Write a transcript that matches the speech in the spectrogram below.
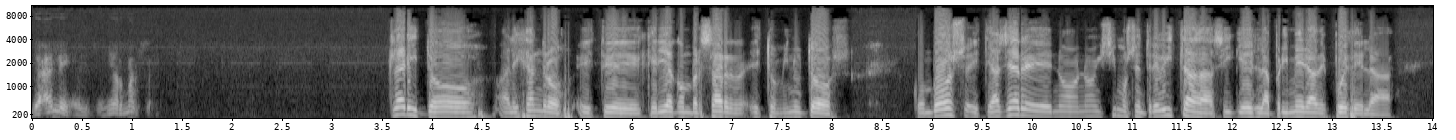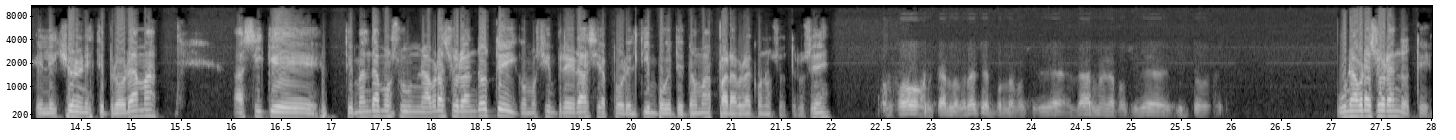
gane el señor Massa. Clarito, Alejandro, este, quería conversar estos minutos con vos. Este, ayer eh, no, no hicimos entrevista, así que es la primera después de la elección en este programa. Así que te mandamos un abrazo grandote y como siempre gracias por el tiempo que te tomas para hablar con nosotros. ¿eh? Por favor, Carlos, gracias por la posibilidad, darme la posibilidad de decir todo esto. Un abrazo grandote.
